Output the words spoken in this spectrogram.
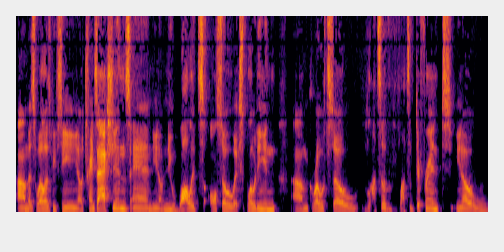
um, as well as we've seen you know transactions and you know new wallets also exploding in um, growth. So lots of lots of different you know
